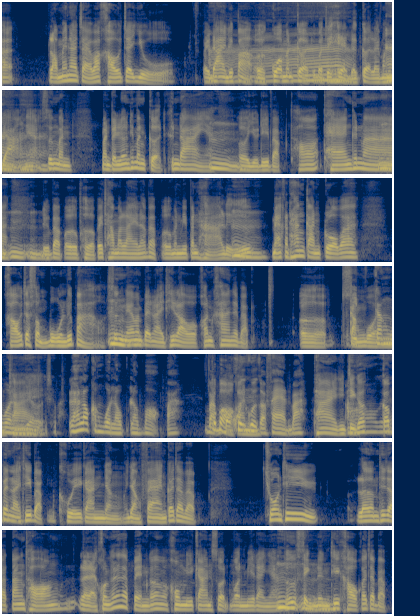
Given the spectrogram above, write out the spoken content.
เราไม่แน่ใจว่าเขาจะอยู่ไปได้หรือเปล่าเออกลัวมันเกิดอุบัติเหตุหรือเกิดอะไรบางอย่างเนี่ยอ่าซึ่งมันมันเป็นเรื่องที่มันเกิดขึ้นได้ไงอืมเอออยู่ดีแบบท้อแท้งขึ้นมาอืมอืมอืมหรือแบบเออเผลอไปทำอะไรแล้วแบบเออมันมีปัญหาหรืออมแม้กระทั่งการกลัวว่าเขาจะสมบูรณ์หรือเปล่า ซึ่งอืมเนี้ยมันเป็นอะไรที่เราค่อนข้างจะแบบ เออคิดกังวลกังวลใช่เยอะใช่ปะแล้วเรากังวลเราเราบอกปะแบบก็บอกคุยกันคุยกับแฟนปะใช่จริงๆก็อ๋อโอเคก็เป็นอะไรที่แบบคุยกันอย่างอย่างแฟนก็จะแบบช่วงที่เริ่มที่จะตั้งท้องหลาย ๆ คนก็น่าจะเป็นก็คงมีการสวดมนต์มีอะไรเงี้ยอืมก็คือสิ่งหนึ่งอืมที่เขาก็จะแบบ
